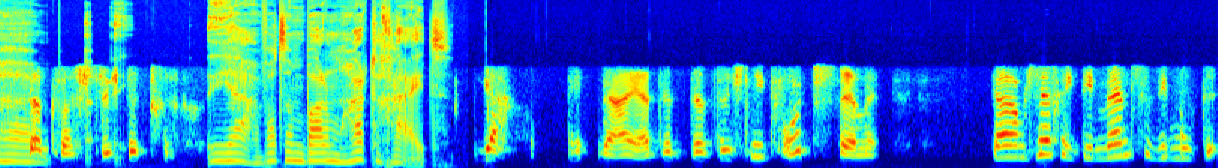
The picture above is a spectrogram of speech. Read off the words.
uh, dat was dus de terug. Ja, wat een barmhartigheid. Ja, nou ja, dat, dat is niet voor te stellen. Daarom zeg ik, die mensen die moeten,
